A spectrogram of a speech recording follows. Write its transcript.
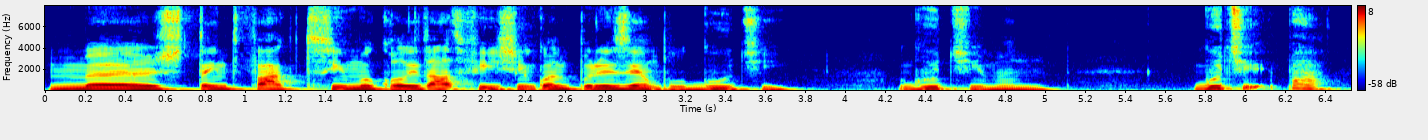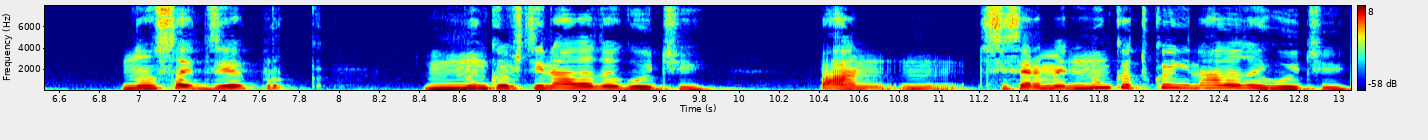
mas tem de facto sim uma qualidade fixe. Enquanto, por exemplo, Gucci. Gucci, mano Gucci, pá, não sei dizer porque nunca vesti nada da Gucci. Pá, sinceramente, nunca toquei nada da Gucci.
